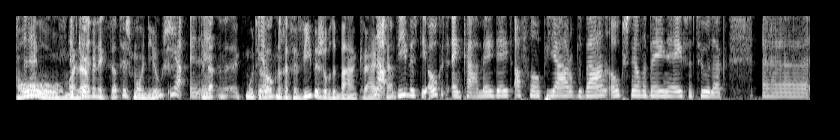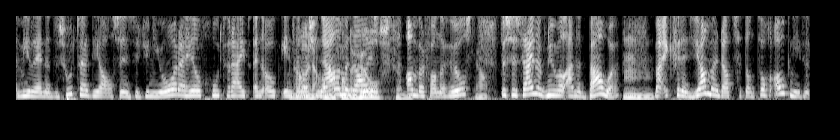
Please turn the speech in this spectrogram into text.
Oh, heb- maar heb daar je- ben ik. Dat is mooi nieuws. Ja, en, ik moet er ja. ook nog even Wiebes op de baan krijgen. nou, Wiebes die ook het NK meedeed afgelopen jaar op de baan. Ook snelle benen heeft natuurlijk. Milene de Zoete, die al sinds de junioren heel goed rijdt. En ook Nou, en internationale Amber van medailles. En- Amber van der Hulst. Ja. Dus ze zijn ook nu wel aan het bouwen. Hmm. Maar ik vind het jammer dat ze dan toch ook niet...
